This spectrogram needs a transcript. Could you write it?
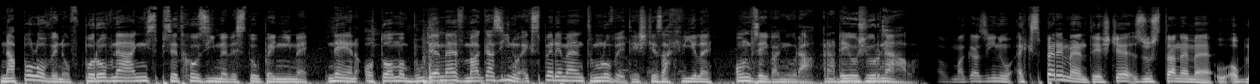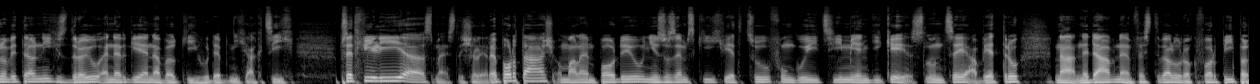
na polovinu v porovnání s předchozími vystoupeními. Nejen o tom bude budeme v magazínu Experiment mluvit ještě za chvíli. Ondřej Vaňura, Radiožurnál. V magazínu Experiment ještě zůstaneme u obnovitelných zdrojů energie na velkých hudebních akcích. Před chvílí eh, jsme slyšeli reportáž o malém pódiu nizozemských vědců fungujícím jen díky slunci a větru na nedávném festivalu Rock for People.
